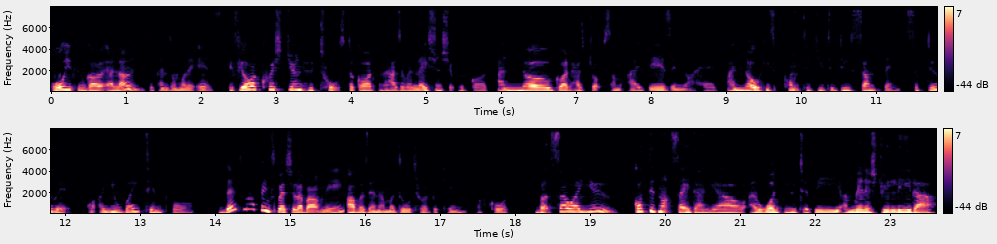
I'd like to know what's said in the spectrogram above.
or you can go alone, depends on what it is. If you're a Christian who talks to God and has a relationship with God, I know God has dropped some ideas in your head. I know He's prompted you to do something. So do it. What are you waiting for? There's nothing special about me other than I'm a daughter of the King, of course. But so are you. God did not say, Danielle, I want you to be a ministry leader.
